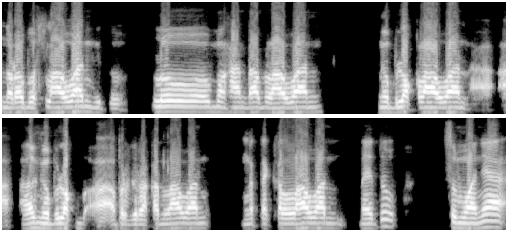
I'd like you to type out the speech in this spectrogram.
nerobos lawan gitu. Lu menghantam lawan ngeblok lawan ngeblok pergerakan lawan ngetekel lawan. Nah itu semuanya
